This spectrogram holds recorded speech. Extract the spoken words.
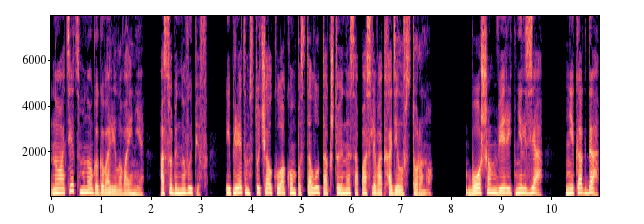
Но отец много говорил о войне, особенно выпив, и при этом стучал кулаком по столу так, что Инес опасливо отходила в сторону. «Бошам верить нельзя. Никогда».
